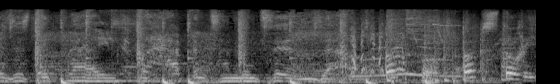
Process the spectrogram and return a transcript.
Watch the kids as they play. What happened to Nintendo? Pop Story.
